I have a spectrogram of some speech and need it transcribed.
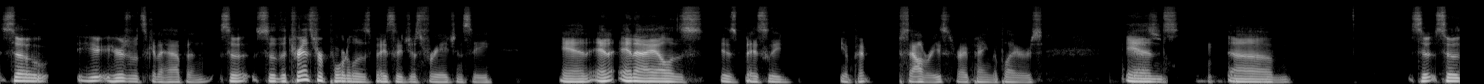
so here, here's what's going to happen. So so the transfer portal is basically just free agency, and and NIL is is basically you know p- salaries, right, paying the players, and yes. um so so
